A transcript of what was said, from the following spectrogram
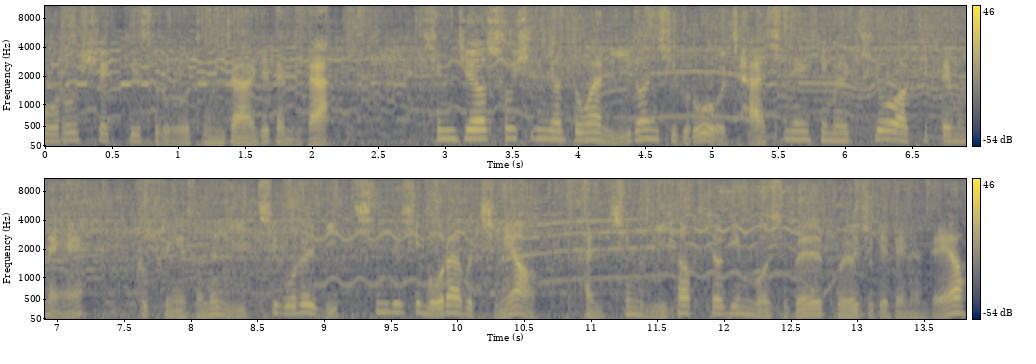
호로쉑기로 등장하게 됩니다. 심지어 수십 년 동안 이런 식으로 자신의 힘을 키워왔기 때문에 극 중에서는 이치고를 미친 듯이 몰아붙이며 한층 위협적인 모습을 보여주게 되는데요.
